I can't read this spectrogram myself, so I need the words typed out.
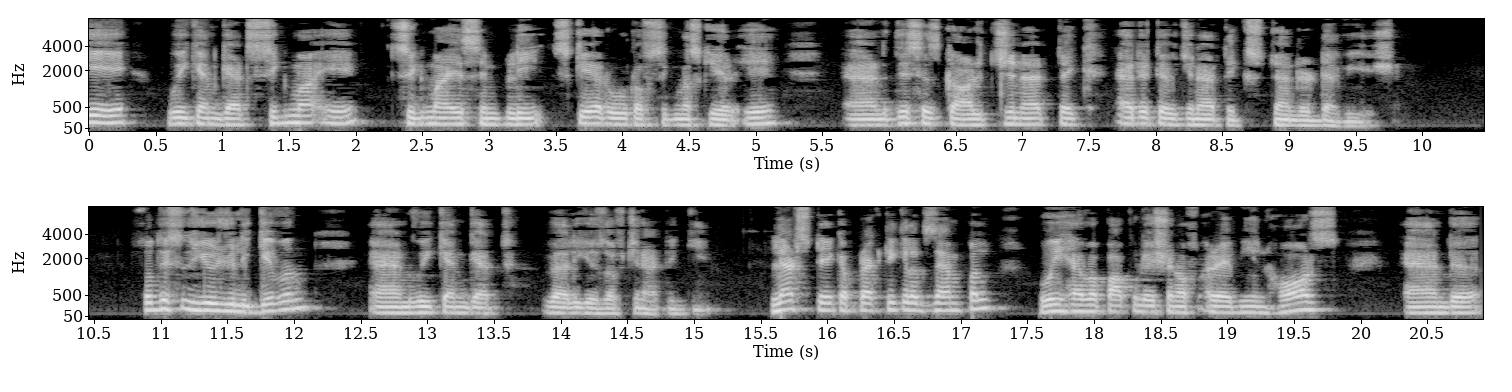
a we can get sigma a. Sigma A is simply square root of sigma square a. And this is called genetic additive genetic standard deviation. So this is usually given and we can get values of genetic gain let's take a practical example. We have a population of arabian horse and uh,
